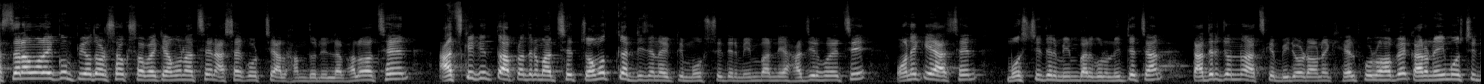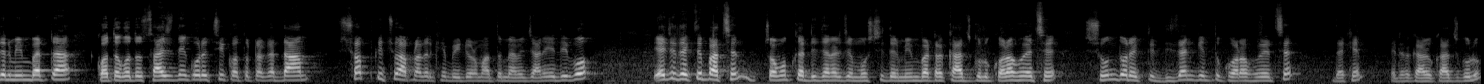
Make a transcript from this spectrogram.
আসসালামু আলাইকুম, প্রিয় দর্শক, সবাই কেমন আছেন? আশা করছি আলহামদুলিল্লাহ ভালো আছেন। আজকে কিন্তু আপনাদের মাঝে চমৎকার ডিজাইনের একটি মসজিদের মেম্বার নিয়ে হাজির হয়েছে। অনেকেই আছেন, মসজিদের মেম্বারগুলো নিতে চান, তাদের জন্য আজকে ভিডিওটা অনেক হেল্পফুল হবে। কারণ এই মসজিদের মেম্বারটা কত কত সাইজ নিয়ে করেছি, কত টাকা দাম সব কিছু আপনাদেরকে ভিডিওর মাধ্যমে আমি জানিয়ে দিব। এই যে দেখতে পাচ্ছেন, চমৎকার ডিজাইনের যে মসজিদের মেম্বারটার কাজগুলো করা হয়েছে, সুন্দর একটি ডিজাইন কিন্তু করা হয়েছে। দেখেন, এটার কারও কাজগুলো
